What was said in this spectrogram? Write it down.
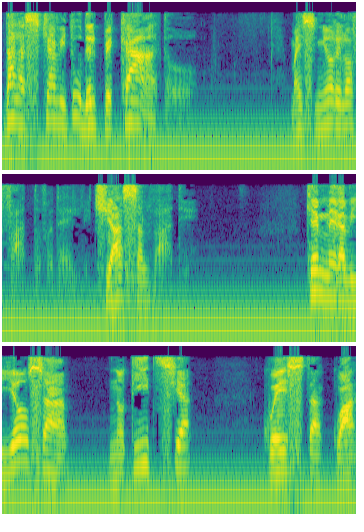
dalla schiavitù del peccato. Ma il Signore lo ha fatto, fratelli, ci ha salvati. Che meravigliosa notizia questa qua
